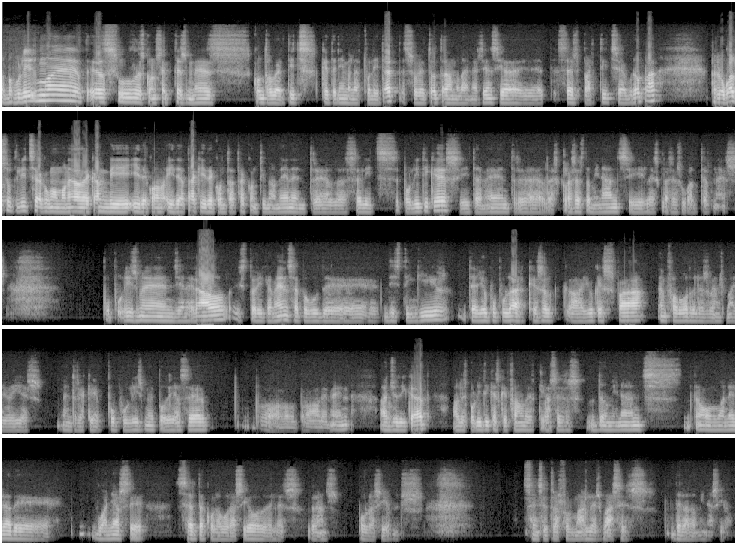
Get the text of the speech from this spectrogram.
El populisme és un dels conceptes més controvertits que tenim en l'actualitat, sobretot amb l'emergència de certs partits a Europa, per la qual s'utilitza com a moneda de canvi i d'atac i de contraatac contínuament entre les èlits polítiques i també entre les classes dominants i les classes subalternes. Populisme en general, històricament, s'ha pogut de distingir d'allò popular, que és el, allò que es fa en favor de les grans majories, mentre que populisme podria ser probablement adjudicat a les polítiques que fan les classes dominants de manera de guanyar-se certa col·laboració de les grans poblacions sense transformar les bases de la dominació.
